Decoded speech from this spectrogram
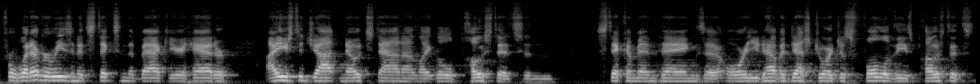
for whatever reason it sticks in the back of your head. Or I used to jot notes down on like little post-its and stick them in things, or, uh, you'd have a desk drawer just full of these post-its,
